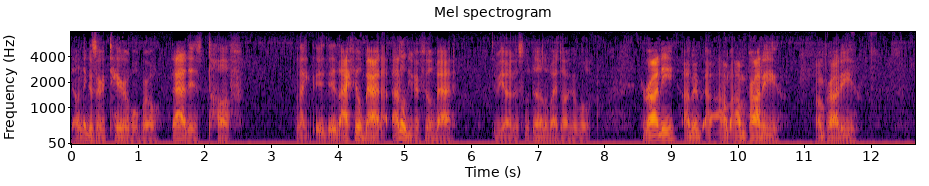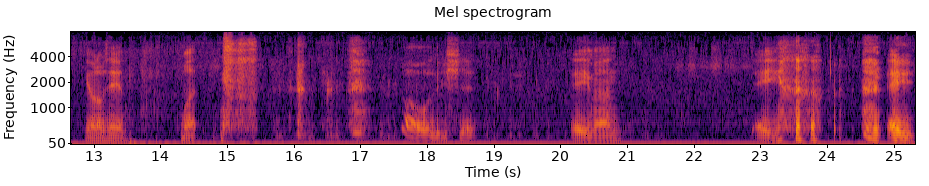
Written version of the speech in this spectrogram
Y'all niggas are terrible, bro. That is tough. Like, it, it, I feel bad. I don't even feel bad, to be honest. What the hell am I talking about? Rodney, I'm, I'm, I'm proud of you. I'm proud of you. You know what I'm saying? But. Holy shit. Hey, man. Hey. hey.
